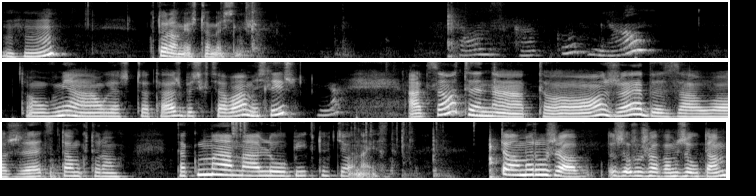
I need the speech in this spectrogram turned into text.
Mhm. Którą jeszcze myślisz? Tą z kotków miał. Tą w miał jeszcze też byś chciała, myślisz? No. A co ty na to, żeby założyć tą, którą tak mama lubi? Tu, gdzie ona jest? Tą różow, ż- różową, żółtą.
